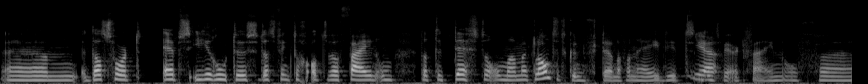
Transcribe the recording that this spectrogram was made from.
Ehm, dat soort apps, e-routes, dat vind ik toch altijd wel fijn om dat te testen. Om aan mijn klanten te kunnen vertellen van hé, hey, dit, Ja. dit werkt fijn. Of, eh,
